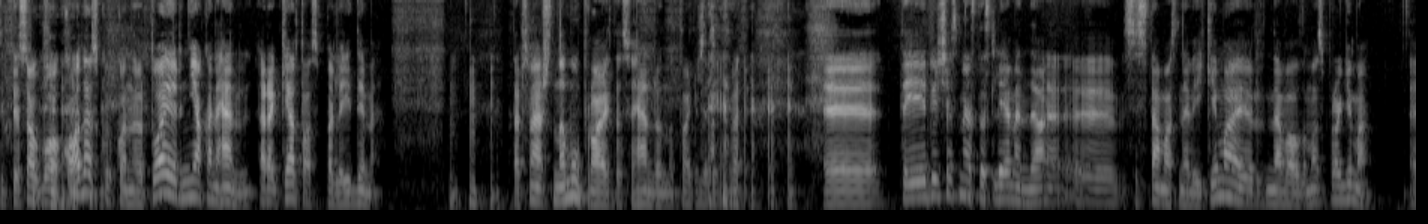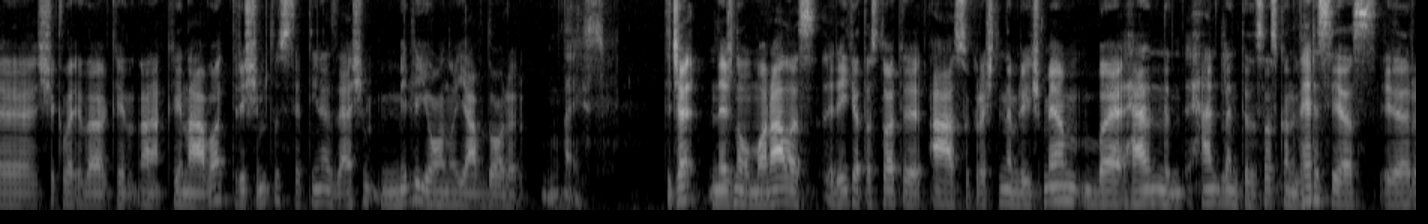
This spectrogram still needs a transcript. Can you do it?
Tai tiesiog buvo kodas, kur konvertuoja ir nieko nehandlina. Raketos paleidime. Tarsi aš namų projektą suhandlinu tokį dalyką. Bet, e, tai ir iš esmės tas lėmė ne, e, sistemos neveikimą ir nevaldomą sprogimą. E, ši klaida kainavo 370 milijonų JAV dolerių. Nice. Tai čia, nežinau, moralas reikia testuoti A su kraštiniam reikšmėm, B handlinti visas konversijas ir,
